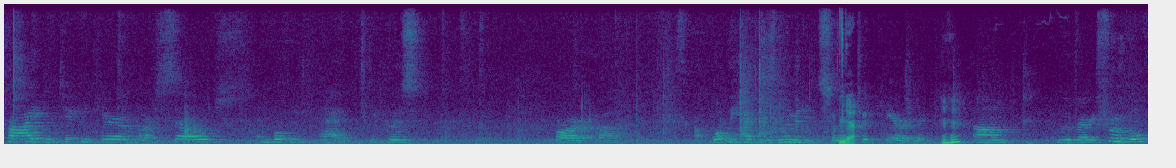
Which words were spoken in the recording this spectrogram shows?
pride in taking care of ourselves and what we had because our, uh, what we had was limited, so we Yeah. took care of it. Mhm. Um, we were very frugal.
